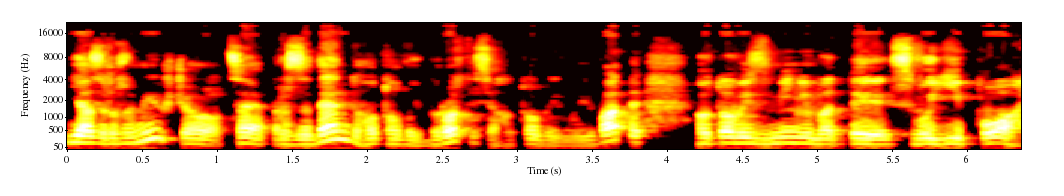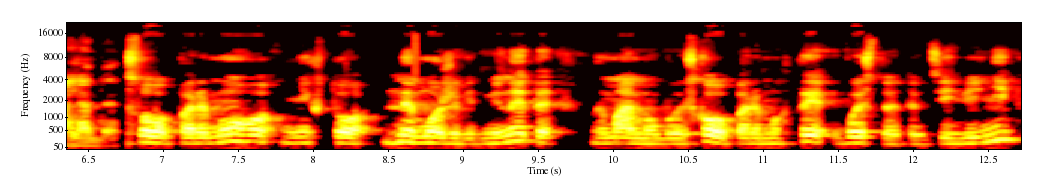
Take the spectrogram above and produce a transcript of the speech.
я зрозумів, що це президент готовий боротися, готовий воювати, готовий змінювати свої погляди. Слово перемогу ніхто не може відмінити. Ми маємо обов'язково перемогти, вистояти в цій війні.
